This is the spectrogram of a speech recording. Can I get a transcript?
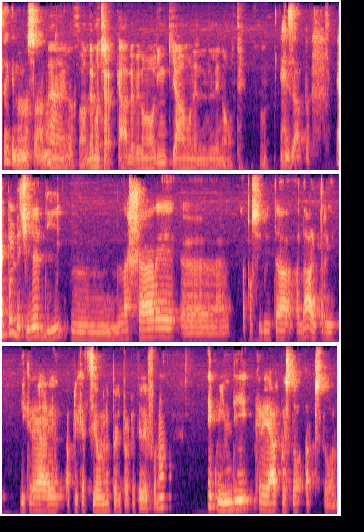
Sai che non lo so, non eh, lo so. andremo a cercarlo e ve lo linkiamo nel, nelle note. Esatto. Apple decide di mh, mm, lasciare eh, la possibilità ad altri di creare applicazioni per il proprio telefono e quindi crea questo App Store.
